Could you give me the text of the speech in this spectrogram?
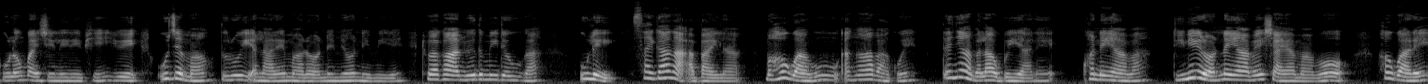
ကိုလုံးပိုင်ရှင်လေးတွေဖြစ်၍ဦးကျင်မောင်သူတို့၏အလားထဲမှာတော့နေမျောနေမိတယ်။ထွေခါအမျိုးသမီးတို့ကဦးလေးစိုက်ကားကအပိုင်လားမဟုတ်ပါဘူးအငားပါကွယ်။တညဘယ်လောက်ပေးရလဲ900ပါ။ဒီနေ့တော့200ပဲရှာရမှာပေါ့။ဟုတ်ပါတယ်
